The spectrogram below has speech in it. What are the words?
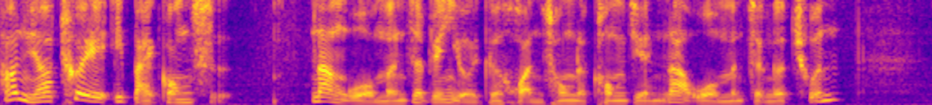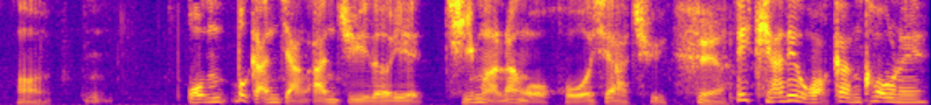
他说，你要退一百公尺，让我们这边有一个缓冲的空间。那我们整个村，哦，我们不敢讲安居乐业，起码让我活下去。对啊，你听听我干扣呢？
